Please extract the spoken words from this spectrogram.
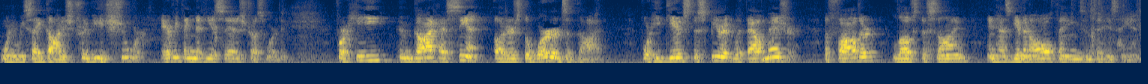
When we say God is true, He is sure. Everything that He has said is trustworthy. For he whom God has sent utters the words of God for he gives the Spirit without measure. The Father loves the Son and has given all things into his hand.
